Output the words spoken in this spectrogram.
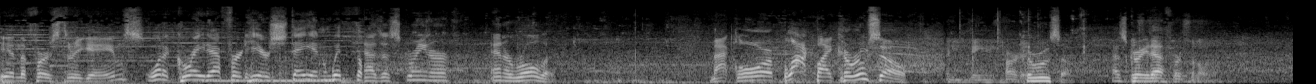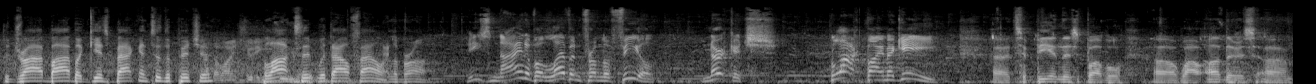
in the first three games. What a great effort here, staying with the. As a screener and a roller. McLemore blocked by Caruso. Caruso. That's great effort. Personal. To drive by, but gets back into the picture, blocks it without fouling. LeBron. He's 9 of 11 from the field. Nurkic blocked by McGee. Uh, to be in this bubble uh, while others um,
